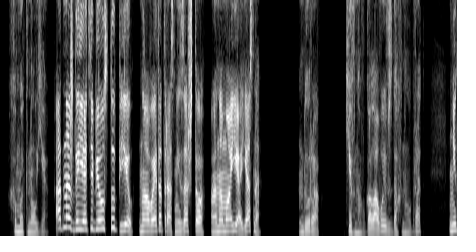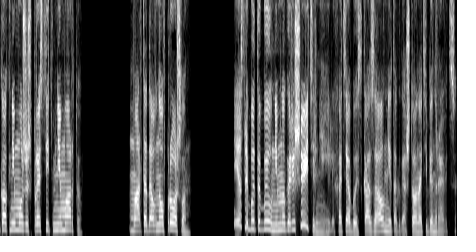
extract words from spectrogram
— хмыкнул я. «Однажды я тебе уступил, но в этот раз ни за что. Она моя, ясно?» «Дурак», — кивнув головой, вздохнул брат. «Никак не можешь простить мне Марту?» «Марта давно в прошлом. Если бы ты был немного решительнее или хотя бы сказал мне тогда, что она тебе нравится,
